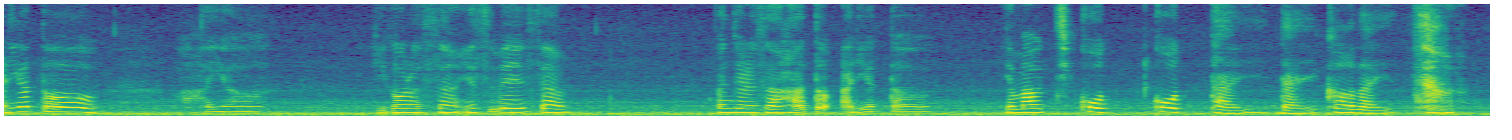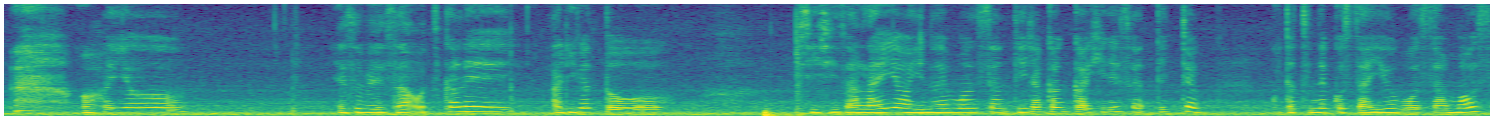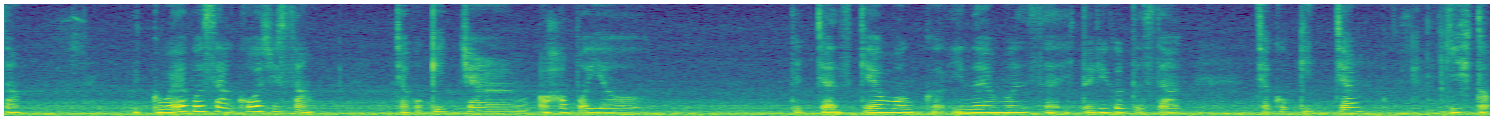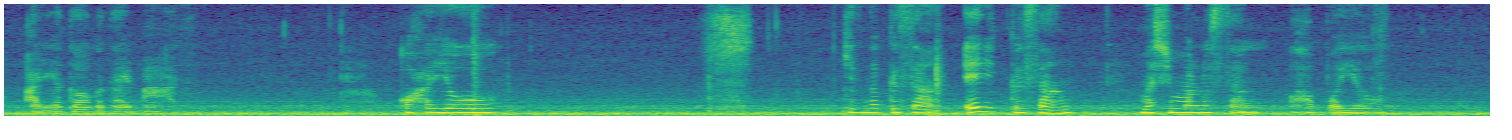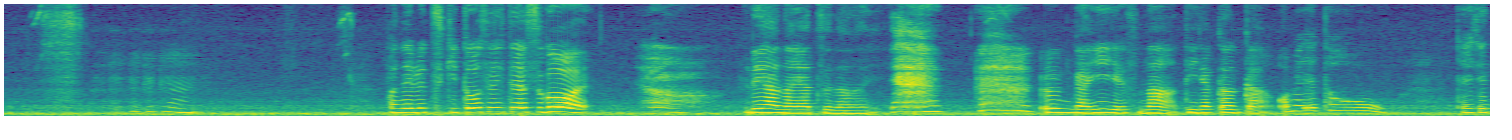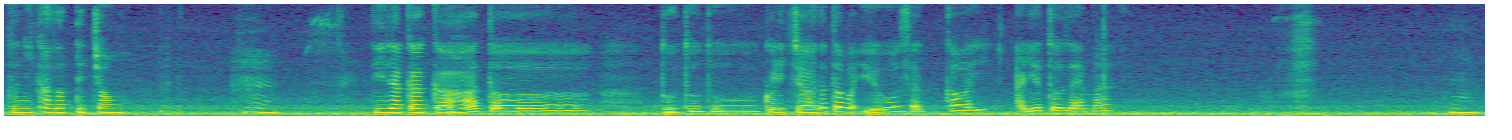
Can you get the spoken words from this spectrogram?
ありがとう。おはよう。日頃さん安部さんパンジャラさんハートありがとう。山内こうこうたい大高大さんおはよう。安部さんお疲れ。ありがとう。獅子座ライオンゆのえもんさんティーラカンカンヒデさんてっちゃん。たつねこさんゆうぼうさんまおさんビッグウェーブさんこうしさんちゃこきちゃんおはぽよてっちゃんすけもんくゆのえもんさんひとりごとさんちゃこきちゃんギフトありがとうございますおはようキズナクさんエリックさんマシュマロさんおはぽよ。パネル付き当選してすごい。レアなやつだ 運がいいですな。ティラカンカンおめでとう。大切に飾ってちょん。ティラカンカンハート。どうどうどうクリちゃんあなたは有望さんかわいい。ありがとうございます。うん。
